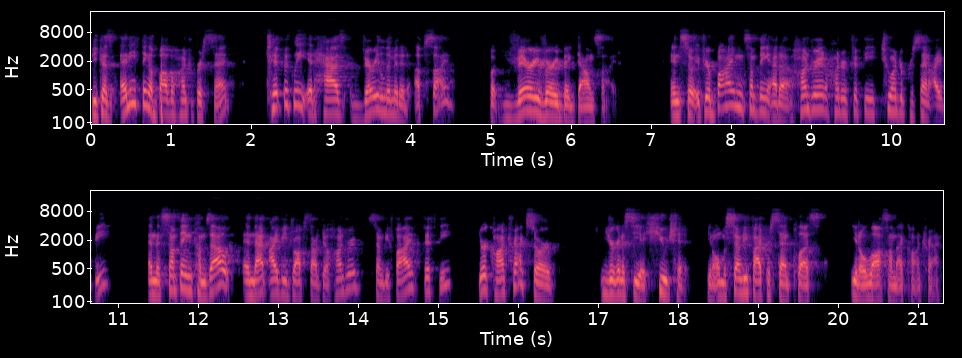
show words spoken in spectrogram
because anything above 100%, typically it has very limited upside, but very, very big downside. And so if you're buying something at 100, 150, 200% IV, and then something comes out and that IV drops down to 100, 75, 50, your contracts are, you're going to see a huge hit, you know, almost 75% plus, you know, loss on that contract.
